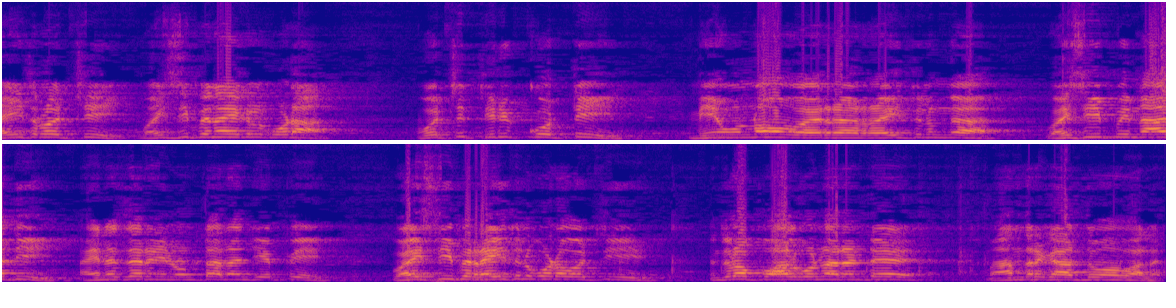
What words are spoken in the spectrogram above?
రైతులు వచ్చి వైసీపీ నాయకులు కూడా వచ్చి తిరిగి కొట్టి మేమున్నాం రైతులుగా వైసీపీ నాది అయినా సరే నేను ఉంటానని చెప్పి వైసీపీ రైతులు కూడా వచ్చి ఇందులో పాల్గొన్నారంటే అందరికీ అర్థం అవ్వాలి.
